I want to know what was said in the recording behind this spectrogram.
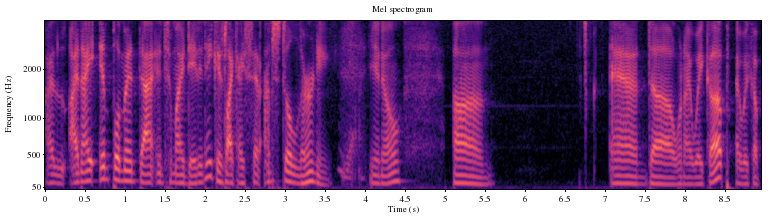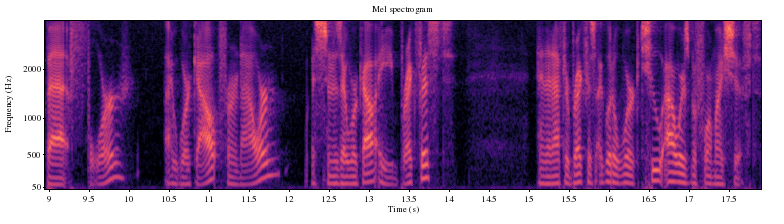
I and I implement that into my day to day because like I said, I'm still learning, Yeah. you know? Um and uh when I wake up, I wake up at four. I work out for an hour. As soon as I work out, I eat breakfast. And then after breakfast, I go to work two hours before my shift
